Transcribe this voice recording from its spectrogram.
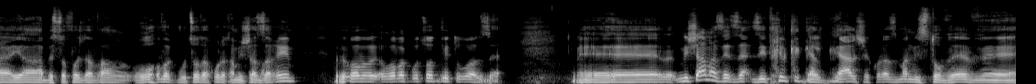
היה בסופו של דבר רוב הקבוצות הלכו לחמישה זרים ורוב רוב הקבוצות ויתרו על זה. אה, משם זה, זה, זה התחיל כגלגל שכל הזמן מסתובב ו,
